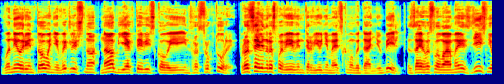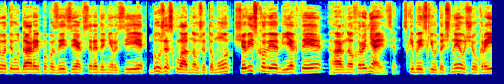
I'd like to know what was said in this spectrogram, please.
Вони орієнтовані виключно на об'єкти військової інфраструктури. Про це він розповів в інтерв'ю німецькому виданню Більд. За його словами, здійснювати удари по позиціях всередині Росії дуже складно вже тому, що військові об'єкти гарно охороняються. Скибицький уточнив, що Україна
